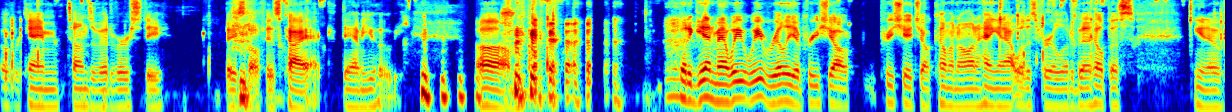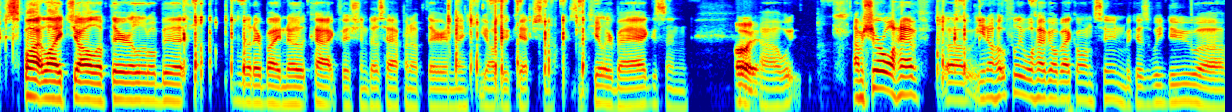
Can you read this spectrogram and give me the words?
overcame tons of adversity based off his kayak. Damn you, Hobie. Um, but again, man, we we really appreciate y'all appreciate y'all coming on and hanging out with us for a little bit. Help us, you know, spotlight y'all up there a little bit. Let everybody know that kayak fishing does happen up there, and they y'all do catch some some killer bags. And oh yeah, uh, we, I'm sure we'll have, uh, you know, hopefully we'll have y'all back on soon because we do. Uh,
